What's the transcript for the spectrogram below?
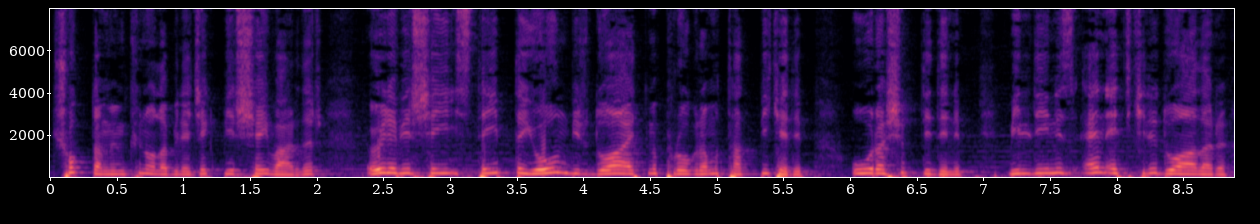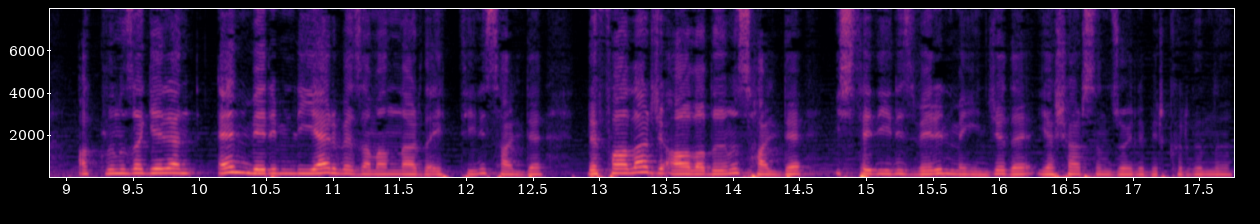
çok da mümkün olabilecek bir şey vardır. Öyle bir şeyi isteyip de yoğun bir dua etme programı tatbik edip, uğraşıp didinip, bildiğiniz en etkili duaları, aklınıza gelen en verimli yer ve zamanlarda ettiğiniz halde, defalarca ağladığınız halde, istediğiniz verilmeyince de yaşarsınız öyle bir kırgınlığı.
